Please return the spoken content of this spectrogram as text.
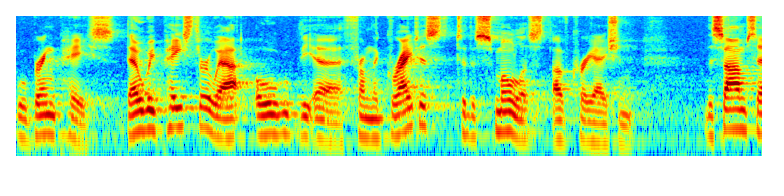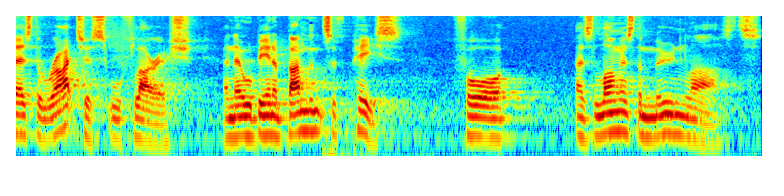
will bring peace. There will be peace throughout all the earth, from the greatest to the smallest of creation. The psalm says, The righteous will flourish, and there will be an abundance of peace for as long as the moon lasts.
